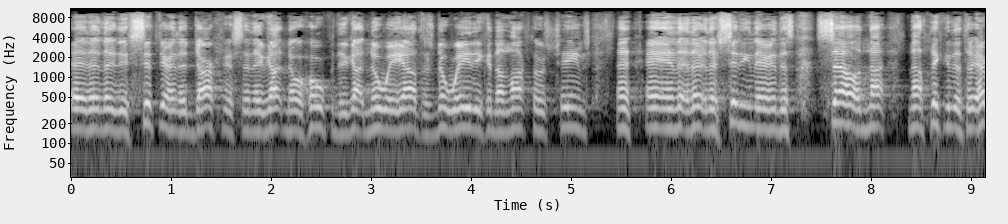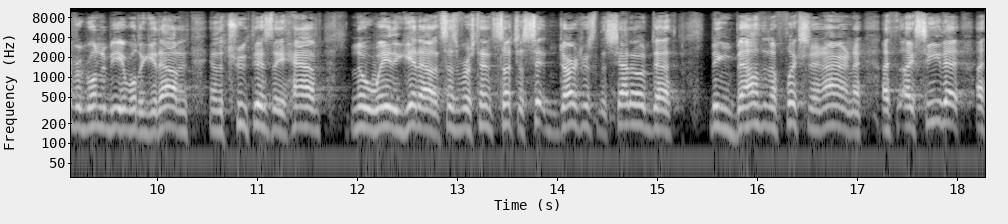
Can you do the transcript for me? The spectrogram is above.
and they, they, sit there in the darkness and they've got no hope and they've got no way out. There's no way they can unlock those chains. And, and they're, they're sitting there in this cell and not, not thinking that they're ever going to be able to get out. And, and the truth is they have no way to get out. It says, verse 10, such a sit in darkness in the shadow of death, being bound in affliction and iron. I, I, I see that, I,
